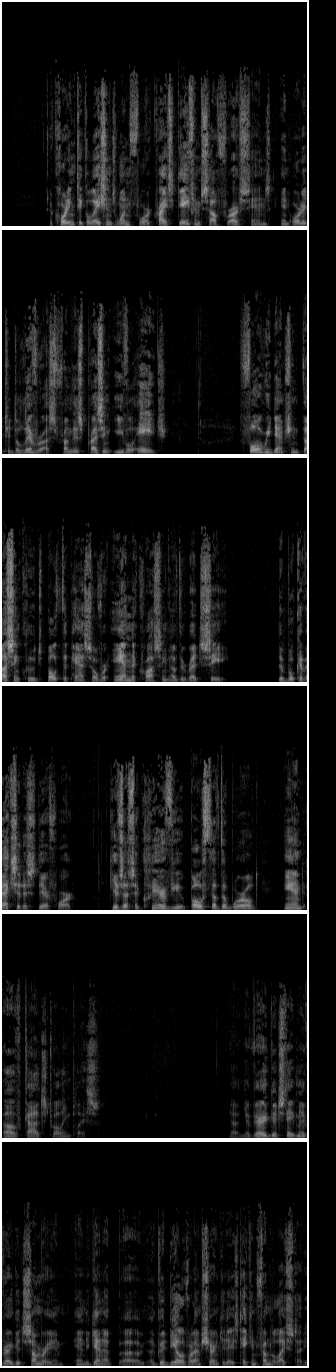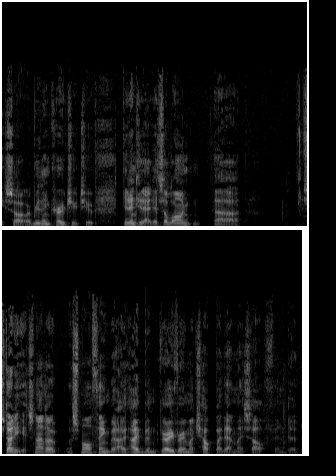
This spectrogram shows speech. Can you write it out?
According to Galatians 1 4, Christ gave himself for our sins in order to deliver us from this present evil age. Full redemption thus includes both the Passover and the crossing of the Red Sea. The book of Exodus, therefore, gives us a clear view both of the world and of God's dwelling place a very good statement, a very good summary, and, and again, a, a, good deal of what I'm sharing today is taken from the life study. So I really encourage you to get into that. It's a long uh, study. It's not a, a small thing, but I, have been very, very much helped by that myself, and uh,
